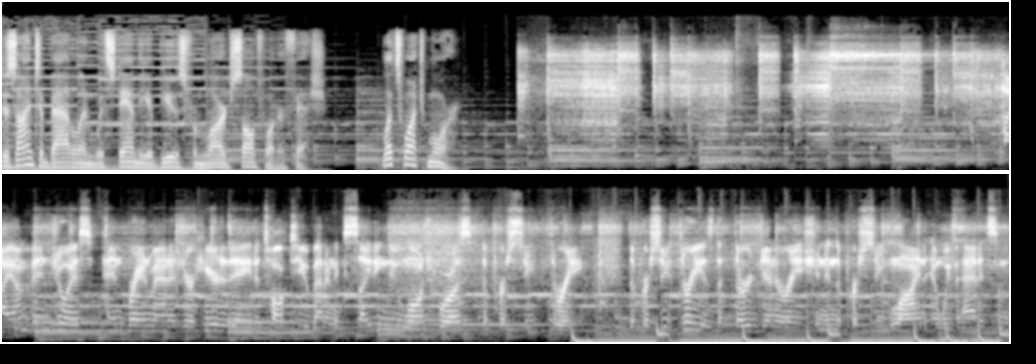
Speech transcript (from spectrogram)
designed to battle and withstand the abuse from large saltwater fish. Let's watch more. Hi, I'm Ben Joyce, Penn Brand Manager, here today to talk to you about an exciting new launch for us, the Pursuit 3. The Pursuit 3 is the third generation in the Pursuit line, and we've added some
